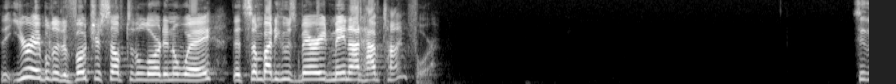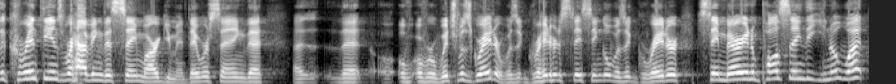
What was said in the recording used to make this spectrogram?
that you're able to devote yourself to the Lord in a way that somebody who's married may not have time for. See, the Corinthians were having this same argument. They were saying that, uh, that over which was greater. Was it greater to stay single? Was it greater to stay married? And Paul's saying that, you know what?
